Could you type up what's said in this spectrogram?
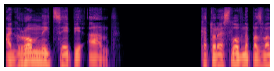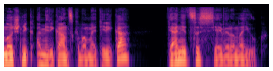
огромной цепи Анд, которая словно позвоночник американского материка тянется с севера на юг.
